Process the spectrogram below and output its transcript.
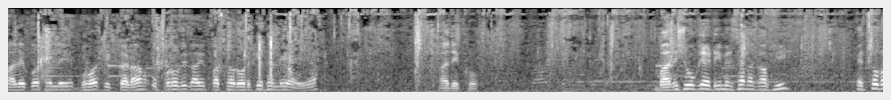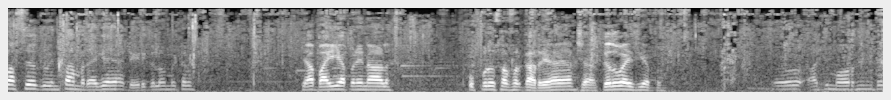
ਆ ਦੇਖੋ ਥੱਲੇ ਬਹੁਤ ਚਿੱਕੜ ਆ ਉੱਪਰੋਂ ਵੀ ਕਾਫੀ ਪੱਥਰ ਰੋੜ ਕੇ ਥੱਲੇ ਆਏ ਆ। ਆ ਦੇਖੋ। ਬਾਰਿਸ਼ ਹੋ ਕੇ ਹਟੀ ਮੇਰੇ ਹਿਸਾਬ ਨਾਲ ਕਾਫੀ। ਇੱਥੋਂ ਬਸ ਗੋਬਿੰਦ ਧਾਮ ਰਹਿ ਗਿਆ ਹੈ 1.5 ਕਿਲੋਮੀਟਰ। ਤੇ ਆ ਬਾਈ ਆਪਣੇ ਨਾਲ ਉੱਪਰੋਂ ਸਫ਼ਰ ਕਰ ਰਿਹਾ ਆ ਅੱਛਾ ਕਦੋਂ ਆਏ ਸੀ ਆਪਾਂ? ਉਹ ਅੱਜ ਮਾਰਨਿੰਗ ਤੇ।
